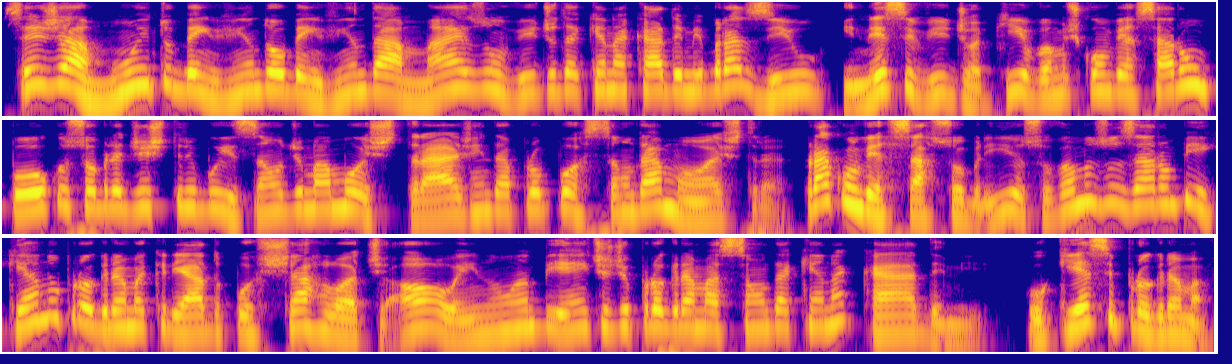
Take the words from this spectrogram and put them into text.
Seja muito bem-vindo ou bem-vinda a mais um vídeo da Khan Academy Brasil. E nesse vídeo aqui, vamos conversar um pouco sobre a distribuição de uma amostragem da proporção da amostra. Para conversar sobre isso, vamos usar um pequeno programa criado por Charlotte Owen no ambiente de programação da Khan Academy. O que esse programa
